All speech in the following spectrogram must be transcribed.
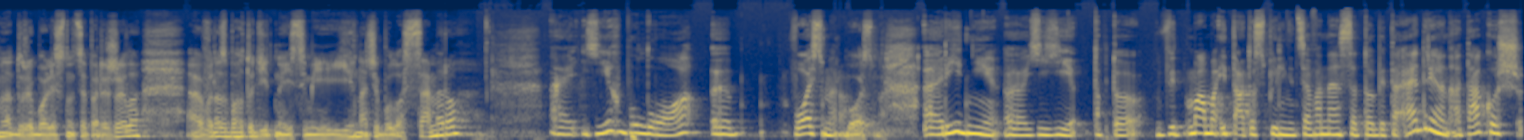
Вона дуже болісно це пережила. Е, вона з багатодітної сім'ї. Їх, наче було семеро. Е, їх було. Е, восьмеро. Восьмеро. Рідні її, тобто від мама і тато спільні це Ванеса, Тобі та Едріан. А також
